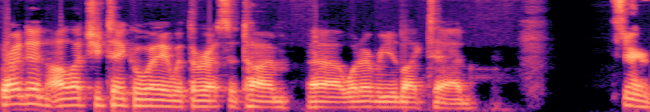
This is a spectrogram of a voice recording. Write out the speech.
Brendan, I'll let you take away with the rest of the time. Uh, whatever you'd like to add. Sure.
